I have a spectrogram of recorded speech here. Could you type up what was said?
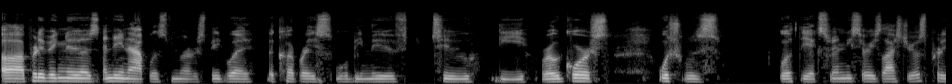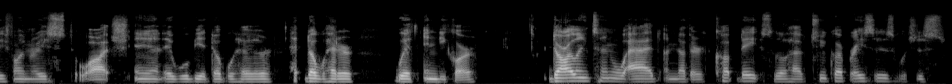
Uh, pretty big news: Indianapolis Motor Speedway. The Cup race will be moved to the road course, which was with the Xfinity Series last year. It was a pretty fun race to watch, and it will be a double header, double header with IndyCar. Darlington will add another cup date, so they'll have two cup races, which is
